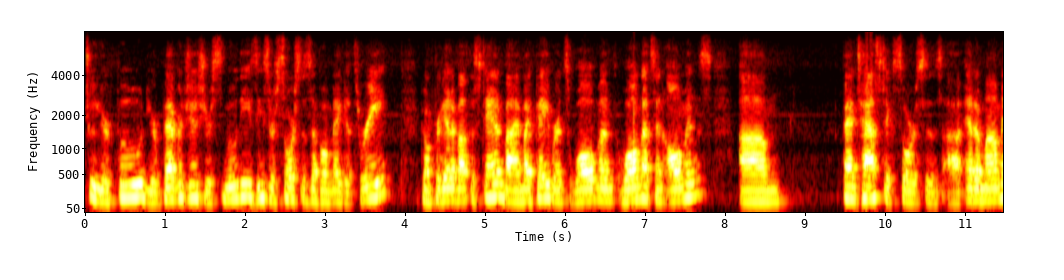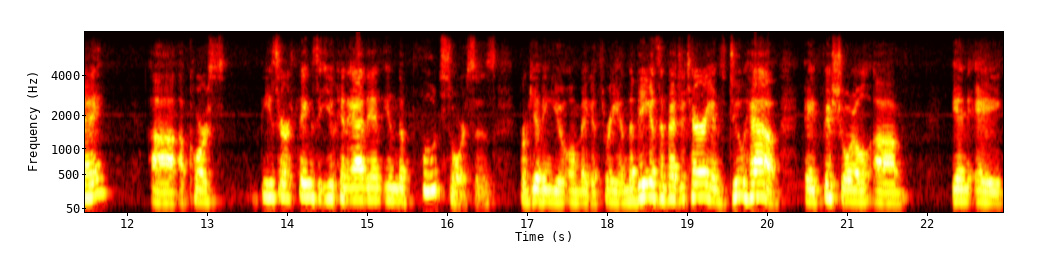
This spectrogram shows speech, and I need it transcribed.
to your food, your beverages, your smoothies. These are sources of omega 3. Don't forget about the standby, my favorites, walnuts, walnuts and almonds. Um, fantastic sources. Uh, edamame, Uh, of course, these are things that you can add in in the food sources for giving you omega 3. And the vegans and vegetarians do have a fish oil um, in a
